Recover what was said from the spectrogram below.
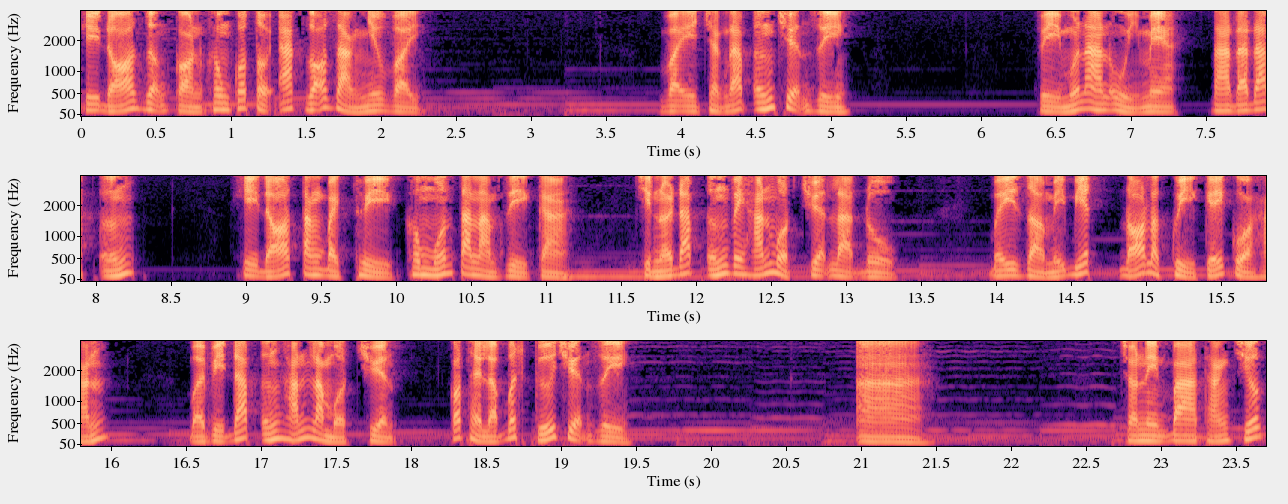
Khi đó dượng còn không có tội ác rõ ràng như vậy. Vậy chẳng đáp ứng chuyện gì? Vì muốn an ủi mẹ, ta đã đáp ứng. Khi đó Tăng Bạch Thủy không muốn ta làm gì cả, chỉ nói đáp ứng với hắn một chuyện là đủ. Bây giờ mới biết đó là quỷ kế của hắn, bởi vì đáp ứng hắn là một chuyện, có thể là bất cứ chuyện gì. À, cho nên 3 tháng trước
